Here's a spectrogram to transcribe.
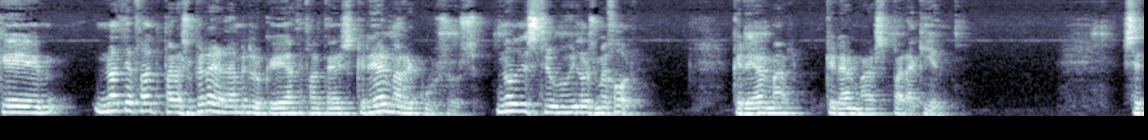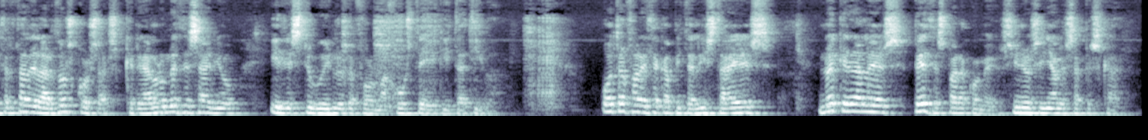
que no hace falta, para superar el hambre lo que hace falta es crear más recursos, no distribuirlos mejor, crear más, crear más para quién. Se trata de las dos cosas, crear lo necesario y distribuirlos de forma justa y equitativa. Otra falacia capitalista es, no hay que darles peces para comer, sino enseñarles a pescar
